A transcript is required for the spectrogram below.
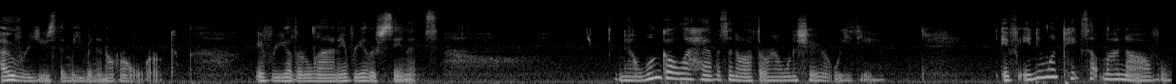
overuse them even in our own work every other line, every other sentence. Now, one goal I have as an author, I want to share it with you. If anyone picks up my novel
